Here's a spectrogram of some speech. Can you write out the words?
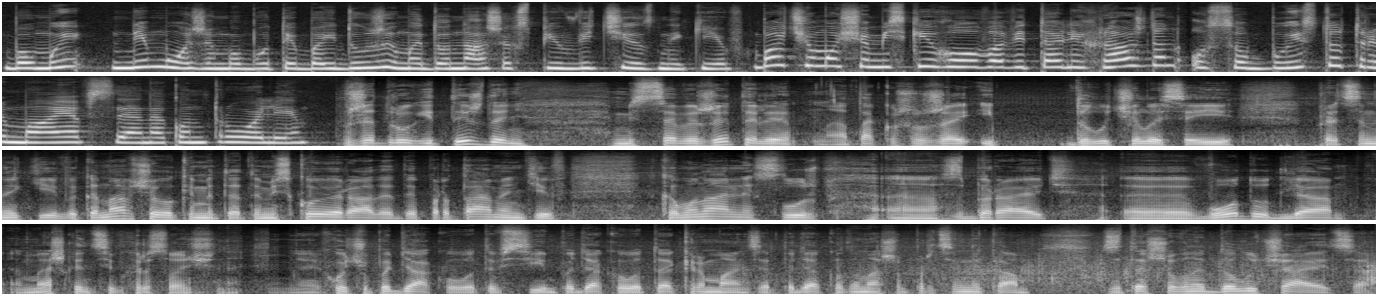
бо ми не можемо бути байдужими до наших співвітчизників. Бачимо, що міський голова Віталій Граждан особисто тримає все на контролі. Вже другий тиждень місцеві жителі, а також вже і долучилися і працівники виконавчого комітету міської ради, департаментів, комунальних служб е, збирають е, воду для мешканців Херсонщини. Хочу подякувати всім, подякувати акерманцям, подякувати нашим працівникам за те, що вони долучаються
